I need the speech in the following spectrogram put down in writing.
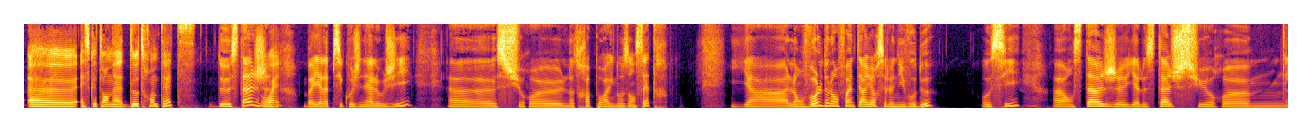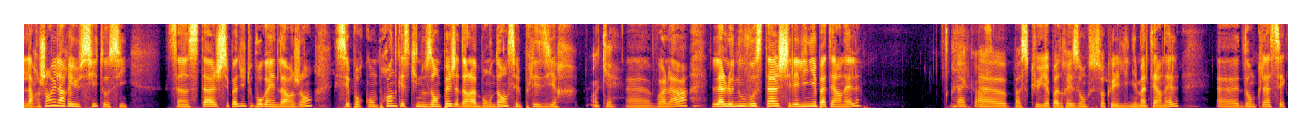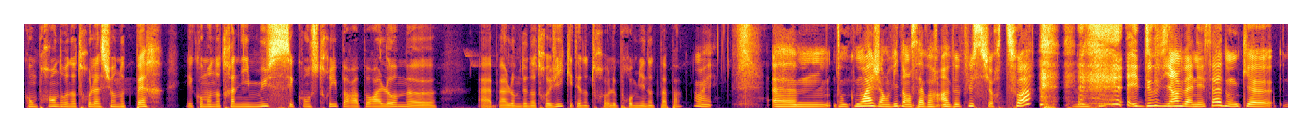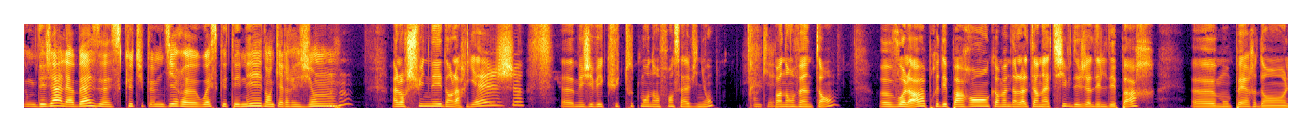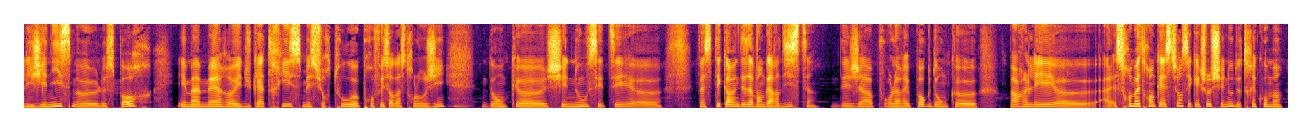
Euh, Est-ce que tu en as d'autres en tête? De stage, Ouais. bah, il y a la psychogénéalogie euh, sur euh, notre rapport avec nos ancêtres. Il y a l'envol de l'enfant intérieur, c'est le niveau 2 aussi. En stage, il y a le stage sur l'argent et la réussite aussi. C'est un stage, c'est pas du tout pour gagner de l'argent, c'est pour comprendre qu'est-ce qui nous empêche d'être dans l'abondance et le plaisir. Ok, voilà. Là, le nouveau stage, c'est les lignées paternelles. Euh, parce qu'il n'y a pas de raison que ce soit que les lignées maternelles. Euh, donc là, c'est comprendre notre relation à notre père et comment notre animus s'est construit par rapport à l'homme, euh, à bah, l'homme de notre vie, qui était notre, le premier, notre papa. Ouais. Donc moi, j'ai envie d'en savoir un peu plus sur toi et d'où vient Vanessa? Donc, donc déjà, à la base, est-ce que tu peux me dire où est-ce que tu es née, dans quelle région? Mhm. Alors, je suis née dans l'Ariège, mais j'ai vécu toute mon enfance à Avignon Pendant 20 ans. Euh, voilà, après des parents quand même dans l'alternative déjà dès le départ. Euh, mon père dans l'hygiénisme, euh, le sport, et ma mère éducatrice, mais surtout professeure d'astrologie. Donc chez nous, c'était c'était quand même des avant-gardistes déjà pour leur époque. Donc parler, se remettre en question, c'est quelque chose chez nous de très commun.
